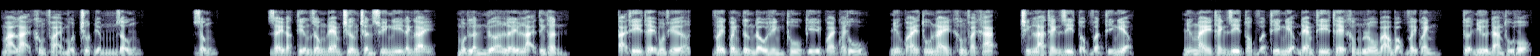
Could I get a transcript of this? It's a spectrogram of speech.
mà lại không phải một chút điểm giống. Giống. Dây đặc tiếng giống đem trương trần suy nghĩ đánh gãy, một lần nữa lấy lại tinh thần. Tại thi thể bốn phía, vây quanh từng đầu hình thù kỳ quái quái thú, những quái thú này không phải khác, chính là thánh di tộc vật thí nghiệm. Những này thánh di tộc vật thí nghiệm đem thi thể khổng lồ bao bọc vây quanh, tựa như đang thủ hộ.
